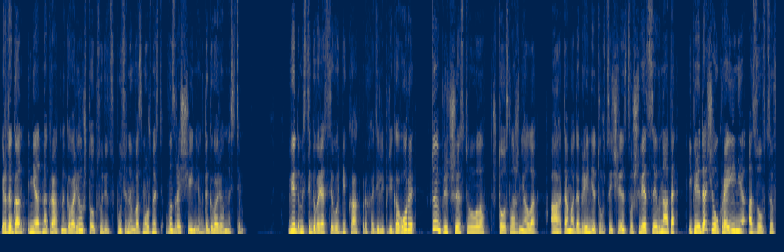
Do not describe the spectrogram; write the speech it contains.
Эрдоган неоднократно говорил, что обсудит с Путиным возможность возвращения к договоренностям. Ведомости говорят сегодня, как проходили переговоры, что им предшествовало, что осложняло, а там одобрение Турции членства Швеции в НАТО и передача Украине азовцев.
